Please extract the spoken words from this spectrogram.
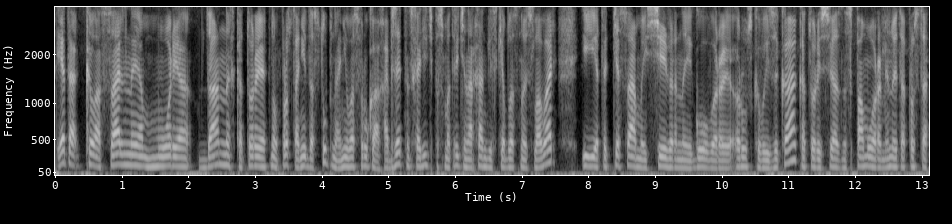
Это колоссальное море данных, которые, ну, просто они доступны, они у вас в руках. Обязательно сходите, посмотрите на Архангельский областной словарь, и это те самые северные говоры русского языка, которые связаны с поморами, ну, это просто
